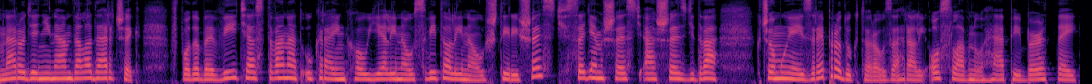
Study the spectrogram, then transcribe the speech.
narodeninám dala darček v podobe víťazstva nad Ukrajinkou Jelinou Svitolinou 4-6, 7-6 a 6-2, k čomu jej z reproduktorov zahrali oslavnú Happy Birthday.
